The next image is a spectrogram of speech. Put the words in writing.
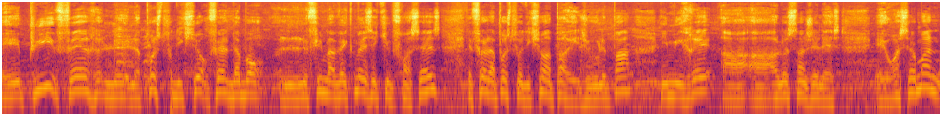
Et puis faire la post-production, faire d'abord le film avec mes équipes françaises et faire la post-production à Paris. Je voulais pas immigrer à, Los Angeles. Et Wasserman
